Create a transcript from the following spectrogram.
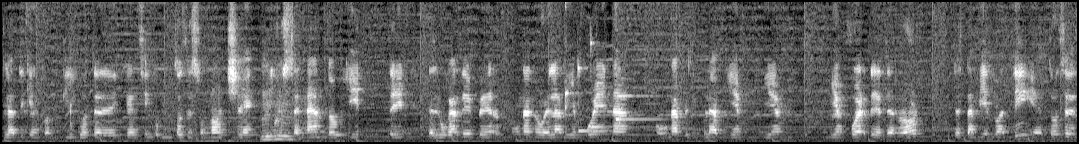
platiquen contigo, te dediquen cinco minutos de su noche, cenando, viendo, en lugar de ver una novela bien buena o una película bien, bien bien fuerte de terror, te están viendo a ti. Entonces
